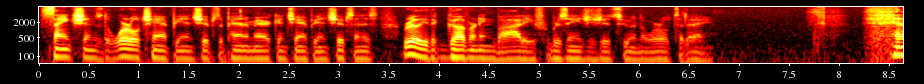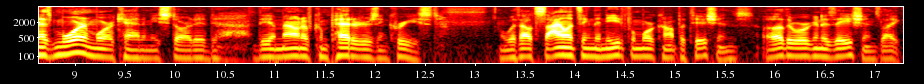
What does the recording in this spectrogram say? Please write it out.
sanctions the world championships, the Pan American championships, and is really the governing body for Brazilian Jiu Jitsu in the world today. And as more and more academies started, the amount of competitors increased. Without silencing the need for more competitions, other organizations like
